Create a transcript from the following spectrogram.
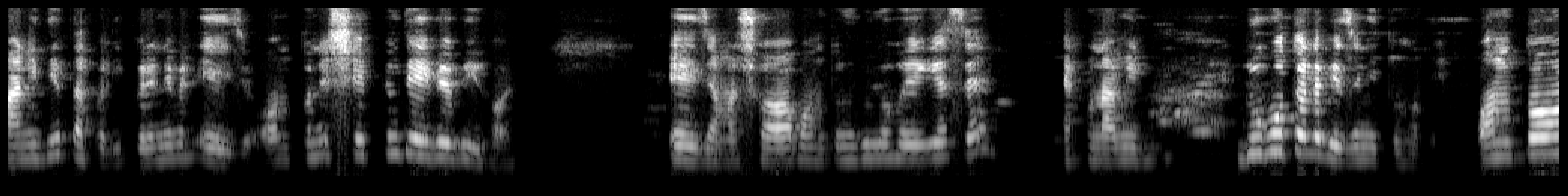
পানি দিয়ে তারপর ই করে নেবেন। এই যে অন্তনের শেপ কিন্তু এইভাবেই হয়। এই যে আমার সব অন্তনগুলো হয়ে গেছে, এখন আমি ডুবো তলে ভেজে নিতে হবে। অন্তন,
